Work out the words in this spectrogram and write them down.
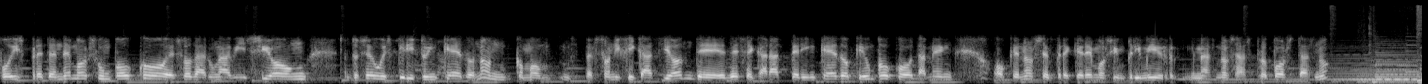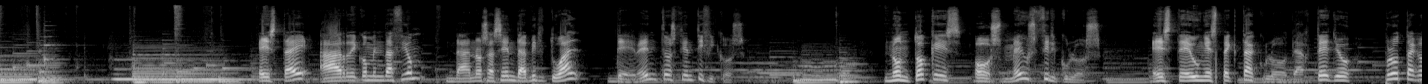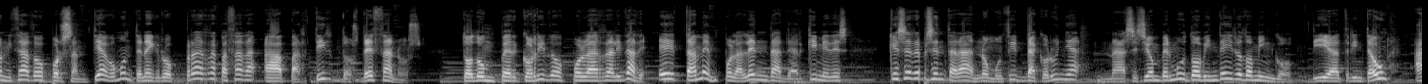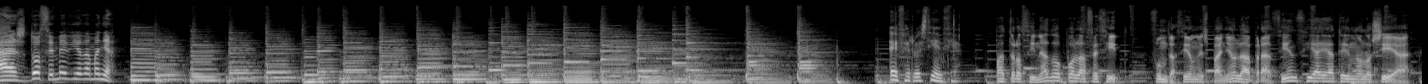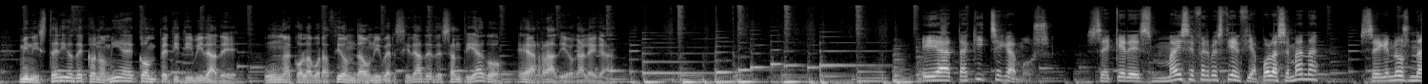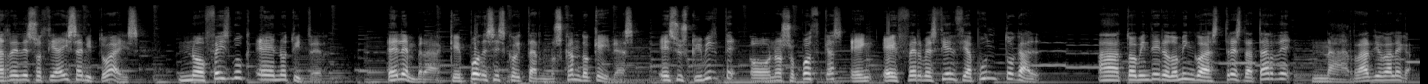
pois pretendemos un pouco eso dar unha visión do seu espírito inquedo, non como personificación de dese de carácter inquedo que un pouco tamén o que non sempre queremos imprimir nas nosas propostas, non? Esta é a recomendación da nosa senda virtual de eventos científicos. Non toques os meus círculos. Este é un espectáculo de artello protagonizado por Santiago Montenegro para a rapazada a partir dos 10 anos. Todo un percorrido pola realidade e tamén pola lenda de Arquímedes que se representará no Muncid da Coruña na sesión Bermú do vindeiro domingo, día 31, ás 12:30 da mañá. Efervesciencia patrocinado pola FECIT, Fundación Española para a Ciencia e a Tecnoloxía, Ministerio de Economía e Competitividade, unha colaboración da Universidade de Santiago e a Radio Galega. E ata aquí chegamos. Se queres máis efervesciencia pola semana, séguenos nas redes sociais habituais, no Facebook e no Twitter. E lembra que podes escoitarnos cando queiras e suscribirte ao noso podcast en efervesciencia.gal. Ata o vindeiro domingo ás 3 da tarde na Radio Galega.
